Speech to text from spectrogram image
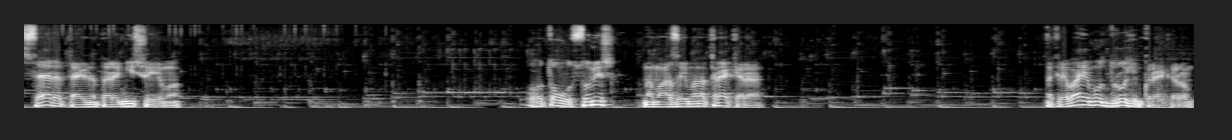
Все ретельно перемішуємо. Готову суміш намазуємо на крекера. Накриваємо другим крекером.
